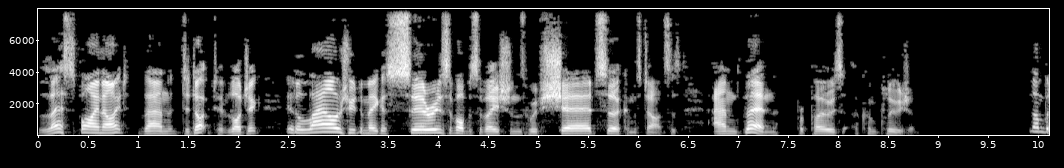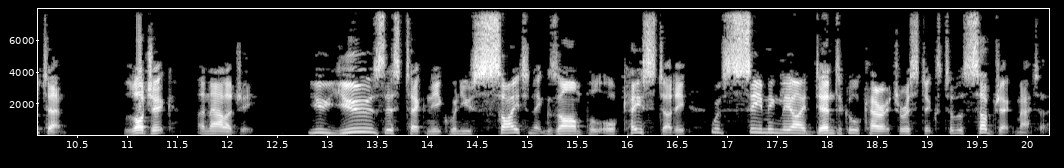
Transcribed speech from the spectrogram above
Less finite than deductive logic, it allows you to make a series of observations with shared circumstances and then propose a conclusion. Number 10. Logic analogy. You use this technique when you cite an example or case study with seemingly identical characteristics to the subject matter.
